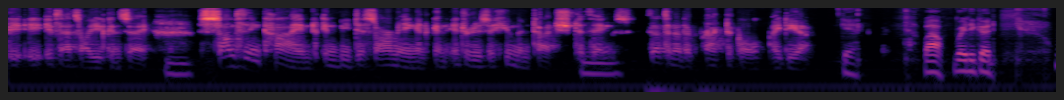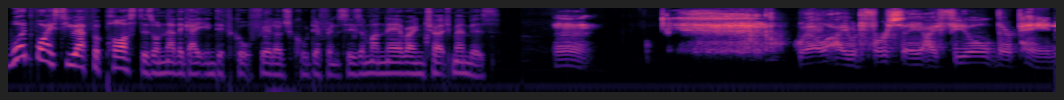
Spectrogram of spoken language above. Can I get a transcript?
if that's all you can say. Mm. Something kind can be disarming and can introduce a human touch to mm. things. That's another practical idea. Yeah. Wow, really good. What advice do you have for pastors on navigating difficult theological differences among their own church members? Mm. Well, I would first say I feel their pain.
